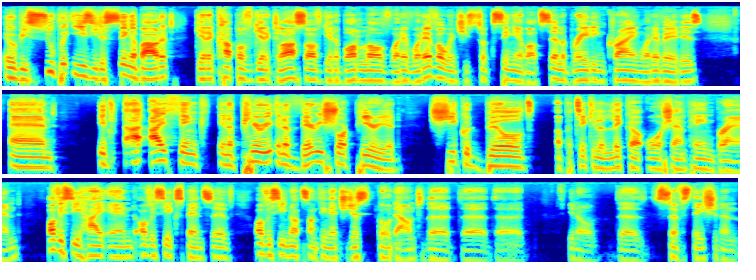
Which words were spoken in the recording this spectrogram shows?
It would be super easy to sing about it, get a cup of, get a glass of, get a bottle of, whatever, whatever, when she's singing about celebrating, crying, whatever it is. And it, I, I think in a period, in a very short period, she could build a particular liquor or champagne brand. Obviously high end, obviously expensive, obviously not something that you just go down to the, the, the, you know, the service station and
